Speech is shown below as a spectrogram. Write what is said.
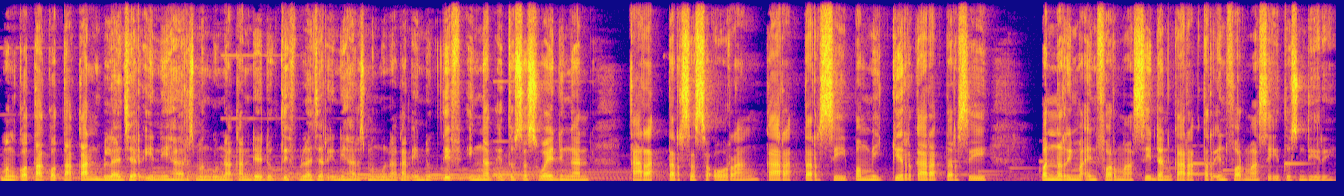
mengkotak-kotakan belajar ini harus menggunakan deduktif, belajar ini harus menggunakan induktif. Ingat itu sesuai dengan karakter seseorang, karakter si pemikir, karakter si penerima informasi dan karakter informasi itu sendiri.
